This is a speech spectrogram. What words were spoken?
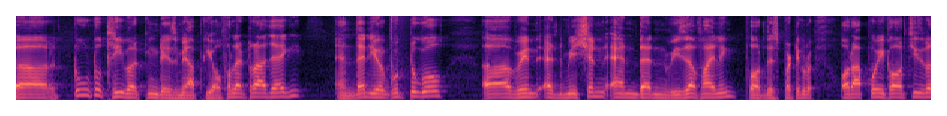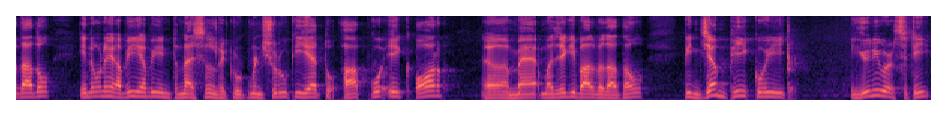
two two three working days में आपकी ऑफ़र लेटर आ जाएगी। And then you are good to go with admission and then visa filing for this particular और आपको एक और चीज़ बता दो, इन्होंने अभी अभी इंटरनेशनल रिक्रूटमेंट शुरू की है तो आपको एक और मैं, मज़े की बात बताता हूँ कि जब भी कोई university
